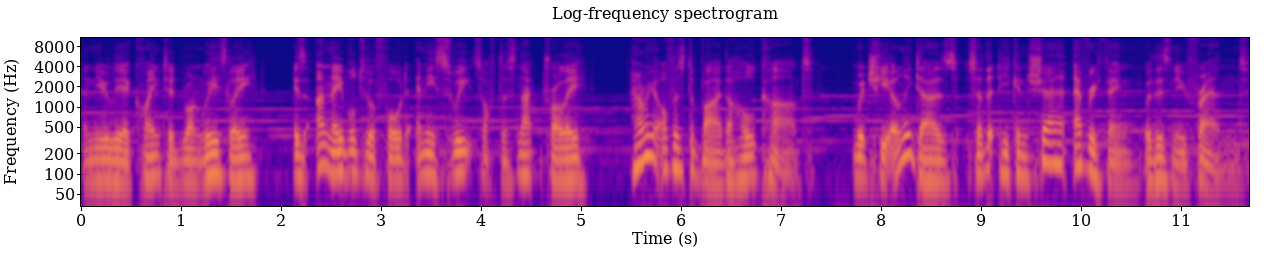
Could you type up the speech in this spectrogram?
a newly acquainted Ron Weasley, is unable to afford any sweets off the snack trolley, Harry offers to buy the whole cart, which he only does so that he can share everything with his new friend.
